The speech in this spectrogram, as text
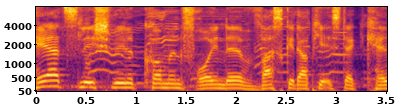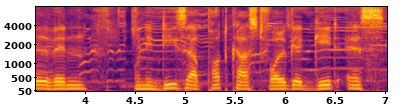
Herzlich willkommen, Freunde. Was geht ab? Hier ist der Kelvin. Und in dieser Podcast-Folge geht es,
